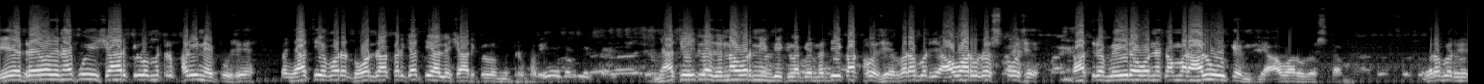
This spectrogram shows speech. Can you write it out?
એ ડ્રાઈવરને આપ્યું એ ચાર કિલોમીટર ફરીને આપ્યું છે. પણ ત્યાંથી અમારે ઢોર રાખર ક્યાંથી હાલે ચાર કિલોમીટર ફરી? ત્યાંથી એટલા જનાવરની બીક લાગે. નદી કાંઠો છે, બરાબર છે? આવારો રસ્તો છે. રાત્રે બહેરાઓને કે અમારે હાલવું કેમ છે આવારો રસ્તામાં? બરાબર છે?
